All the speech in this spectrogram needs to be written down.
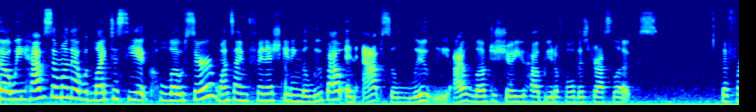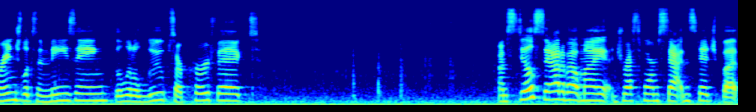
So we have someone that would like to see it closer once I'm finished getting the loop out. And absolutely, I would love to show you how beautiful this dress looks. The fringe looks amazing. The little loops are perfect. I'm still sad about my dress form satin stitch, but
